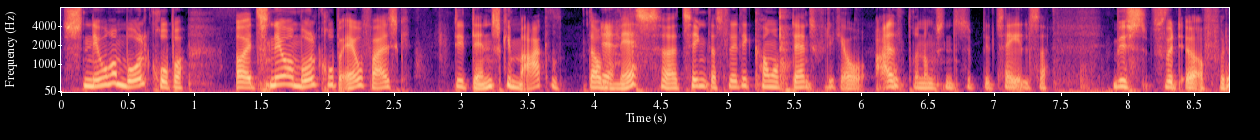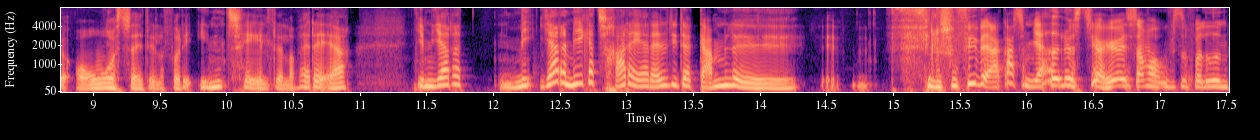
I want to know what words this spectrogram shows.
Snævre målgrupper, og et snævre målgruppe er jo faktisk det danske marked. Der er jo ja. masser af ting, der slet ikke kommer på dansk, for det kan jo aldrig nogensinde betale sig hvis, for det, at få det oversat, eller få det indtalt, eller hvad det er. Jamen, jeg er da, jeg er da mega træt af, at alle de der gamle øh, filosofiværker, som jeg havde lyst til at høre i sommerhuset forleden,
